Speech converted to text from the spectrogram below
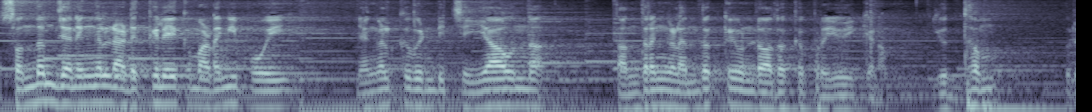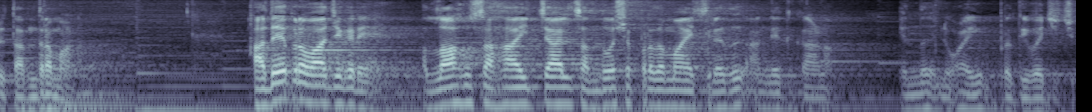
സ്വന്തം ജനങ്ങളുടെ അടുക്കലേക്ക് മടങ്ങിപ്പോയി ഞങ്ങൾക്ക് വേണ്ടി ചെയ്യാവുന്ന തന്ത്രങ്ങൾ എന്തൊക്കെയുണ്ടോ അതൊക്കെ പ്രയോഗിക്കണം. യുദ്ധം ഒരു തന്ത്രമാണ്. അതേ പ്രവാചകരെ അള്ളാഹു സഹായിച്ചാൽ സന്തോഷപ്രദമായ ചിലത് അങ്ങേക്ക് കാണാം എന്ന് നോയും പ്രതിവചിച്ചു.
